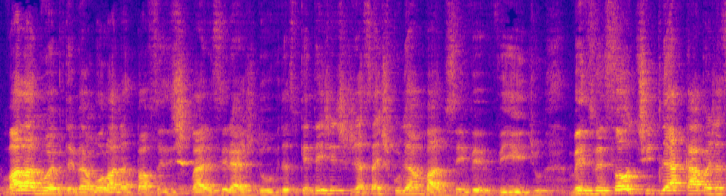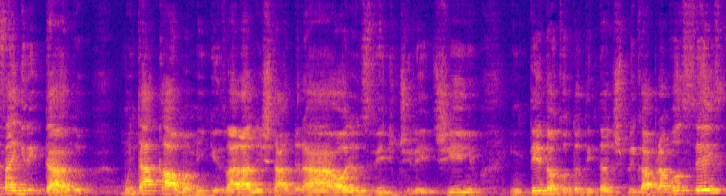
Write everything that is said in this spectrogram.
vá lá no Web TV Angolana para vocês esclarecerem as dúvidas, porque tem gente que já sai esculhambado sem ver vídeo, vezes vê só o título e a capa já sai gritando. Muita calma, amiguinhos. Vai lá no Instagram, olha os vídeos direitinho, entendam o que eu estou tentando explicar para vocês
